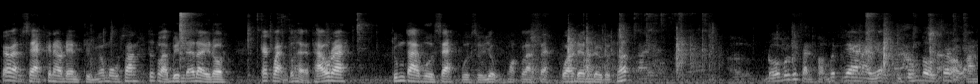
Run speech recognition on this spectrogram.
các bạn sạc cái nào đèn chuyển qua màu xanh tức là pin đã đầy rồi. Các bạn có thể tháo ra. Chúng ta vừa sạc vừa sử dụng hoặc là sạc qua đêm đều được hết. Đối với cái sản phẩm bếp ga này á, thì chúng tôi sẽ bảo hành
